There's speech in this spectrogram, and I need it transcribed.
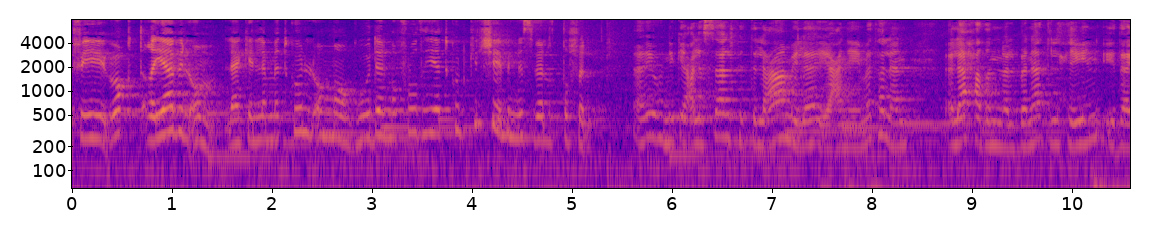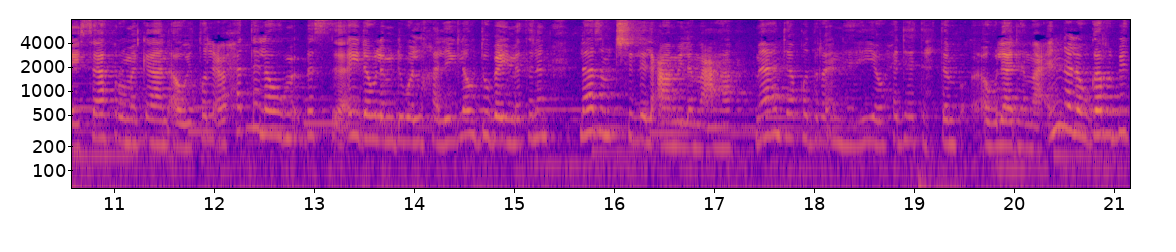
في وقت غياب الأم. لكن لما تكون الأم موجودة المفروض هي تكون كل شيء بالنسبة للطفل. أيوه نجي على سالفة العاملة يعني مثلا ألاحظ أن البنات الحين إذا يسافروا مكان أو يطلعوا حتى لو بس أي دولة من دول الخليج لو دبي مثلا لازم تشيل العاملة معها ما عندها قدرة إنها هي وحدها تهتم باولادها مع إنه لو قربت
